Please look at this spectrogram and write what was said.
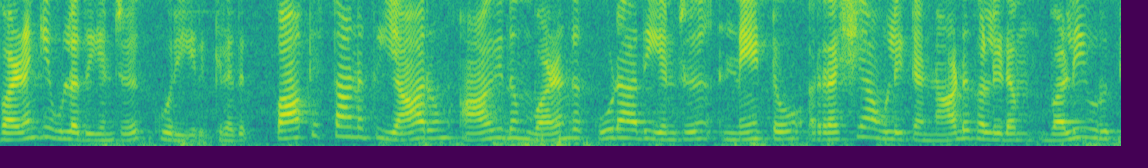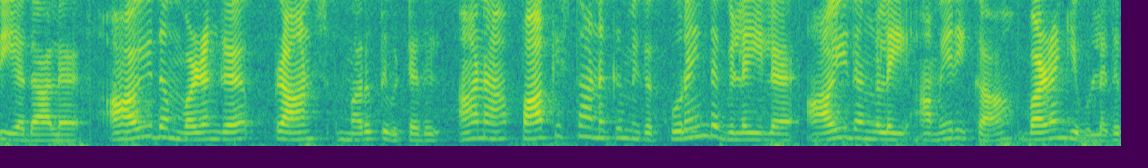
வழங்கியுள்ளது என்று கூறியிருக்கிறது. பாகிஸ்தானுக்கு யாரும் ஆயுதம் வழங்கக்கூடாது என்று நேட்டோ ரஷ்யா உள்ளிட்ட நாடுகளிடம் வலியுறுத்தியதால ஆயுதம் வழங்க பிரான்ஸ் மறுத்துவிட்டது. ஆனா பாகிஸ்தானுக்கு மிக குறைந்த விலையில ஆயுதங்களை அமெரிக்கா வழங்கியுள்ளது.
